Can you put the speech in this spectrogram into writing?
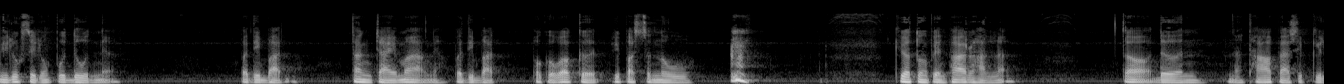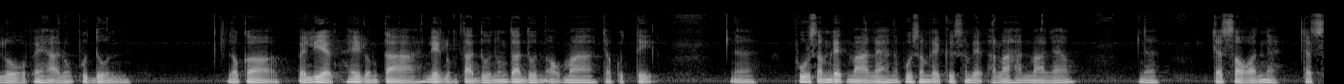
มีลูกศิษย์หลวงปู่ดุลเนี่ย ปฏิบัติตั้งใจมากเนี่ย ปฏิบัติ รากฏว่าเกิดวิปัสสนูเกี่ยวตัวเป็นพระอรหันต์แล้วก็เดินนะเท้าแปดสิบกิโลไปหาหลวงปู่ดุล แล้วก็ไปเรียกให้หลวงตา เรียกหลวงตาดุลหลวงตาดุลออกมาจากกุฏินะผู้สำเร็จมาแล้วนะผู้สำเร็จคือสำเร็จอรหันต์มาแล้วนะจะสอนนะจะส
